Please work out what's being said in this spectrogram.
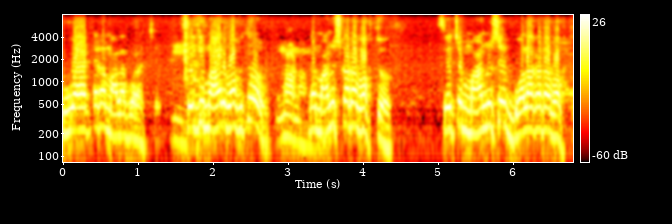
দু হাজার টাকা মালা পড়াচ্ছে সে কি মায়ের ভক্ত? না মানুষ কাটা ভক্ত। সে হচ্ছে মানুষের গলা কাটা ভক্ত।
